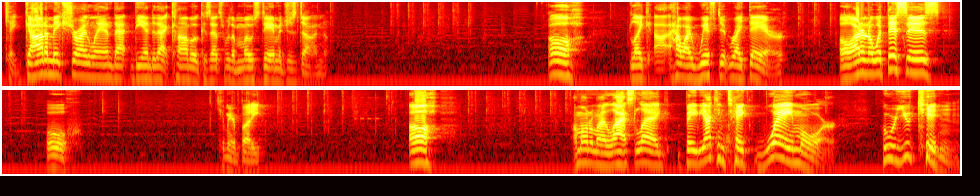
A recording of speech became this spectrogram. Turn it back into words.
Okay, gotta make sure I land that the end of that combo because that's where the most damage is done. Oh, like uh, how I whiffed it right there. Oh, I don't know what this is. Oh. Come here, buddy. Oh. I'm on my last leg. Baby, I can take way more. Who are you kidding?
